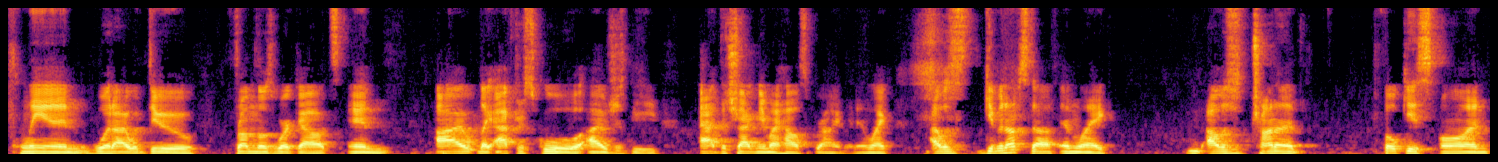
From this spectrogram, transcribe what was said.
plan what I would do from those workouts, and I like after school I would just be at the track near my house grinding, and like I was giving up stuff, and like I was trying to focus on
